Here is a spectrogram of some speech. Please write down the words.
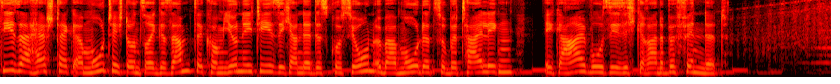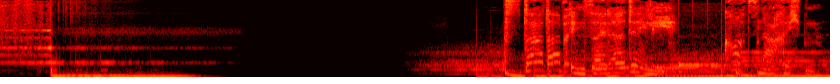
Dieser Hashtag ermutigt unsere gesamte Community, sich an der Diskussion über Mode zu beteiligen, egal wo sie sich gerade befindet. Startup Insider Daily. Kurznachrichten.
